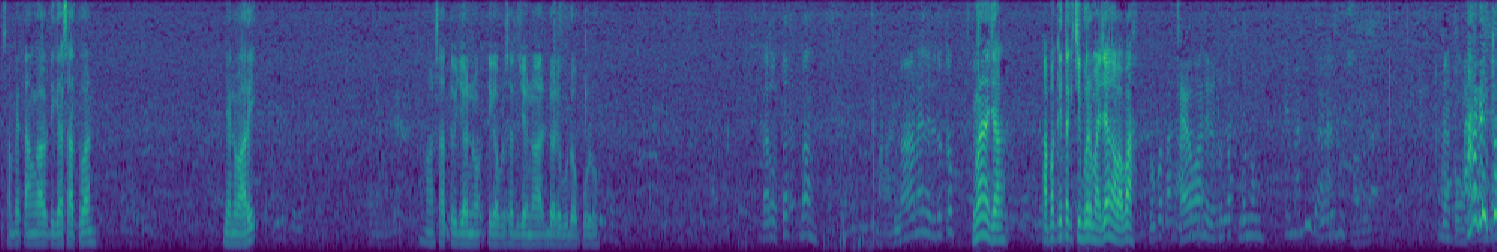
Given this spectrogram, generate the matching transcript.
Sampai tanggal 31-an Januari. Tanggal 1 Januari 31 Januari 2020. Taruh tutup, Bang. Mana ini ditutup? Gimana Jal? Apa kita ke Ciberem aja nggak apa-apa? Cewa nih ditutup gunung. Ada itu.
